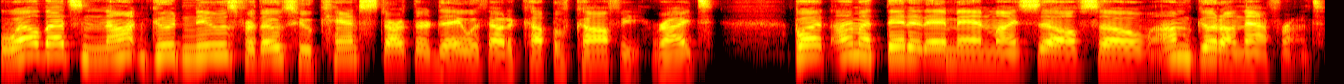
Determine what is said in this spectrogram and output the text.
Well, that's not good news for those who can't start their day without a cup of coffee, right? But I'm a tereré man myself, so I'm good on that front.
